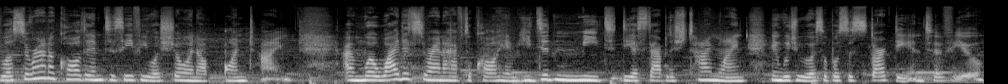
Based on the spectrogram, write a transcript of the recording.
Well, Surana called him to see if he was showing up on time. And well, why did Surana have to call him? He didn't meet the established timeline in which we were supposed to start the interview.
